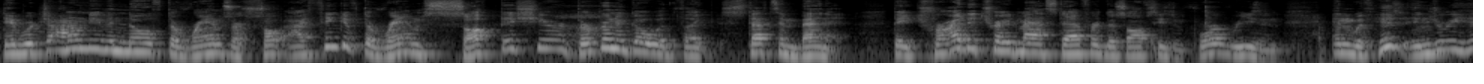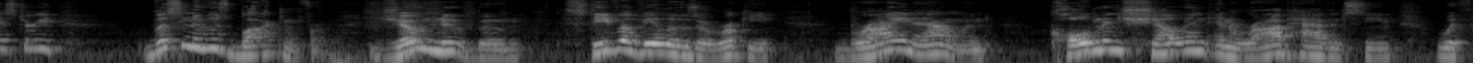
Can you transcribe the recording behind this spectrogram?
They were. I don't even know if the Rams are so. I think if the Rams suck this year, they're going to go with like Stetson Bennett. They tried to trade Matt Stafford this offseason for a reason, and with his injury history, listen to who's blocking for him: Joe Noteboom, Steve Avila, who's a rookie, Brian Allen, Coleman Shelton, and Rob Havenstein, with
